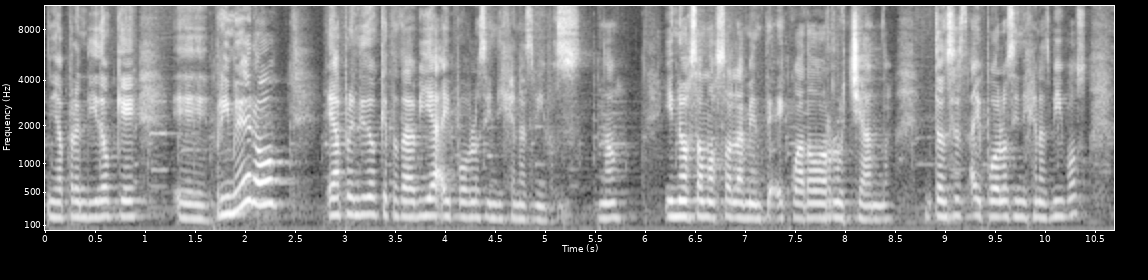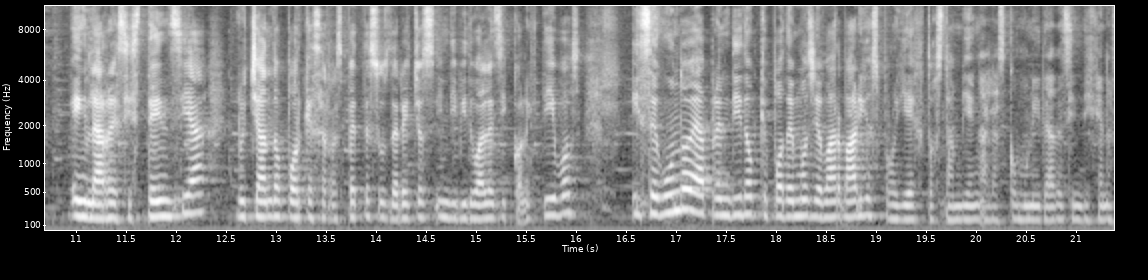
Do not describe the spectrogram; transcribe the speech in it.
he aprendido que, eh, primero, he aprendido que todavía hay pueblos indígenas vivos, ¿no? Y no somos solamente Ecuador luchando. Entonces hay pueblos indígenas vivos en la resistencia, luchando porque se respete sus derechos individuales y colectivos. Y segundo, he aprendido que podemos llevar varios proyectos también a las comunidades indígenas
